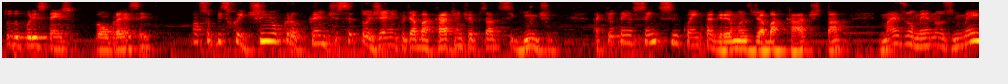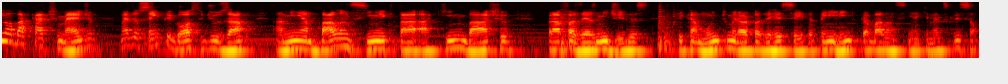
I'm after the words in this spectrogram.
tudo por extenso. Vamos para a receita. Nosso biscoitinho crocante cetogênico de abacate, a gente vai precisar do seguinte. Aqui eu tenho 150 gramas de abacate, tá? Mais ou menos meio abacate médio, mas eu sempre gosto de usar a minha balancinha que está aqui embaixo para fazer as medidas. Fica muito melhor fazer receita. Tem link para balancinha aqui na descrição.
